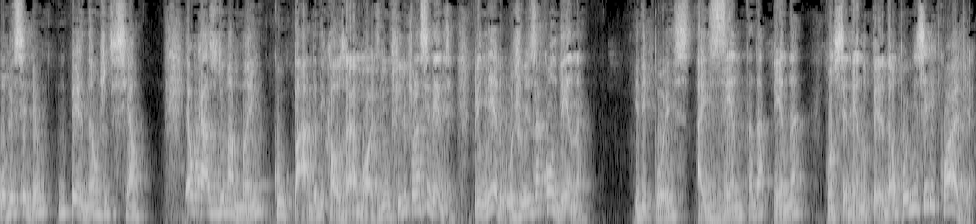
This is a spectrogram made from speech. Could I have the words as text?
ou receber um, um perdão judicial. É o caso de uma mãe culpada de causar a morte de um filho por acidente. Primeiro, o juiz a condena, e depois a isenta da pena, concedendo perdão por misericórdia.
